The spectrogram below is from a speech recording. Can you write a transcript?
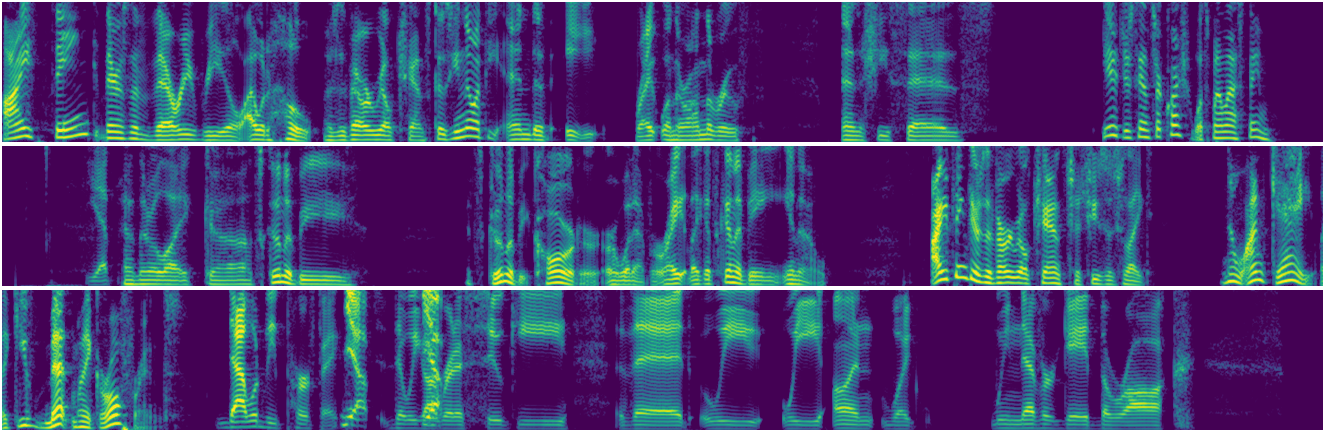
I think there's a very real, I would hope there's a very real chance because you know at the end of eight, right when they're on the roof, and she says, "Yeah, just answer a question. What's my last name?" Yep. And they're like, uh, "It's gonna be, it's gonna be Carter or whatever, right? Like it's gonna be, you know." I think there's a very real chance that she's just like, no, I'm gay. Like you've met my girlfriend. That would be perfect. Yep. That we got Yep. rid of Suki. That we we un like we never gave the Rock.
